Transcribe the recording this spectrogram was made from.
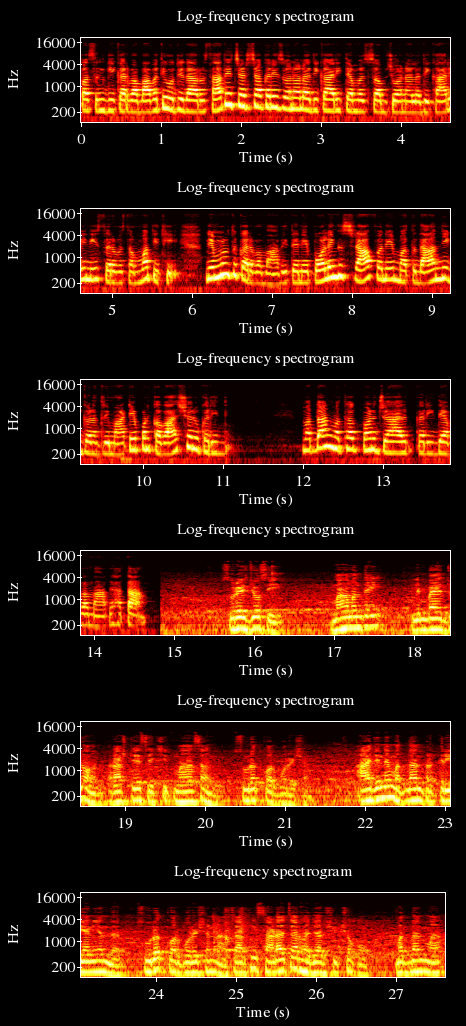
પસંદગી કરવા બાબતે હોદ્દેદારો સાથે ચર્ચા કરી ઝોનલ અધિકારી તેમજ સબ ઝોનલ અધિકારીની સર્વસંમતિથી નિમણૂક કરવામાં આવી. તેને પોલિંગ સ્ટાફ અને મતદાનની ગણતરી માટે પણ કવાયત શરૂ કરી મતદાન મથક પણ જાહેર કરી દેવામાં આવ્યા હતા. સુરેશ જોશી મહામંત્રી લિંબાયત ઝોન રાષ્ટ્રીય શૈક્ષિક મહાસંઘ સુરત કોર્પોરેશન. આજને મતદાન પ્રક્રિયાની અંદર સુરત કોર્પોરેશનના ચારથી સાડા ચાર હજાર શિક્ષકો મતદાનમાં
